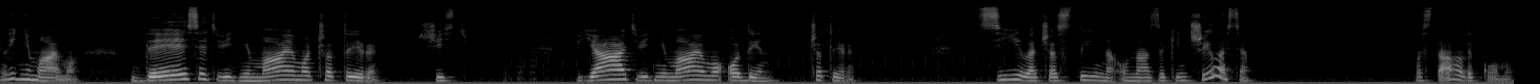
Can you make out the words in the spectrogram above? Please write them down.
Віднімаємо 10, віднімаємо 4, 6. 5 віднімаємо 1, 4. Ціла частина у нас закінчилася. Поставили кому.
